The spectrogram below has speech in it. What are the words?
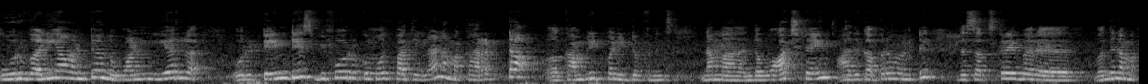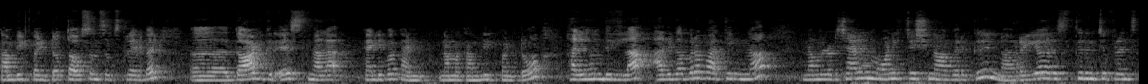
ஒரு வழியா வந்துட்டு அந்த ஒன் இயர்ல ஒரு டென் டேஸ் பிஃபோர் இருக்கும்போது பாத்தீங்கன்னா நம்ம கரெக்டா கம்ப்ளீட் பண்ணிட்டோம் ஃப்ரெண்ட்ஸ் நம்ம இந்த வாட்ச் டைம் அதுக்கப்புறம் வந்துட்டு இந்த சப்ஸ்கிரைபர் வந்து நம்ம கம்ப்ளீட் பண்ணிட்டோம் தௌசண்ட் சப்ஸ்கிரைபர் காட் கிரேஸ் நல்லா கண்டிப்பா கண்- நம்ம கம்ப்ளீட் பண்ணிட்டோம். அலமதுல்லா அதுக்கப்புறம் பாத்தீங்கன்னா நம்மளோட சேனல் மானிட்டேஷன் ஆகிறதுக்கு நிறைய ரிஸ்க் இருந்துச்சு ஃப்ரெண்ட்ஸ்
